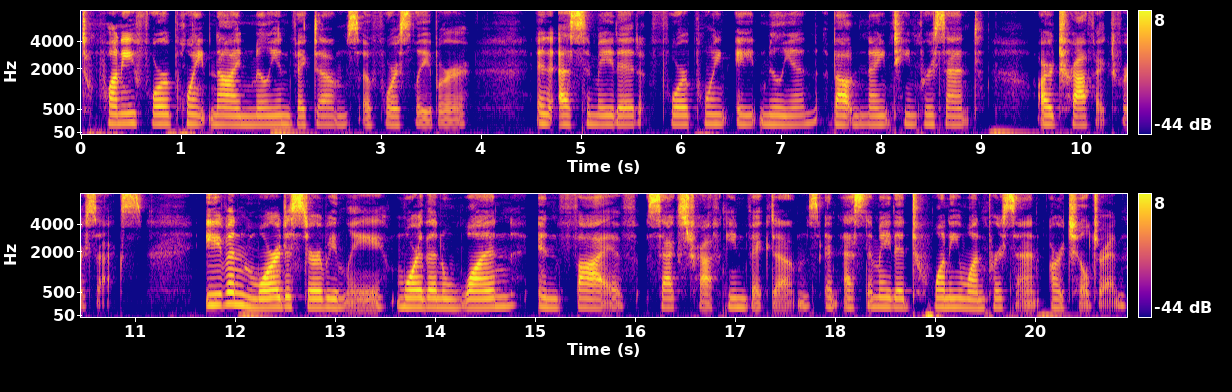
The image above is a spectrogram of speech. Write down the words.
24.9 million victims of forced labor, an estimated 4.8 million, about 19%, are trafficked for sex. Even more disturbingly, more than one in five sex trafficking victims, an estimated 21%, are children.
